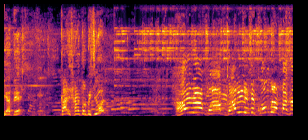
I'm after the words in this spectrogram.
গাড়ি নিয়ে দে গাড়ি খানে তোর বেশি হল? হায় রে বাপ গাড়ি নিতে কমলা টাকা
